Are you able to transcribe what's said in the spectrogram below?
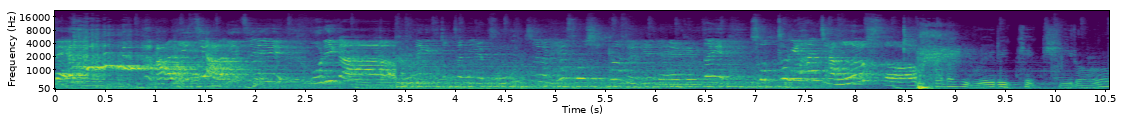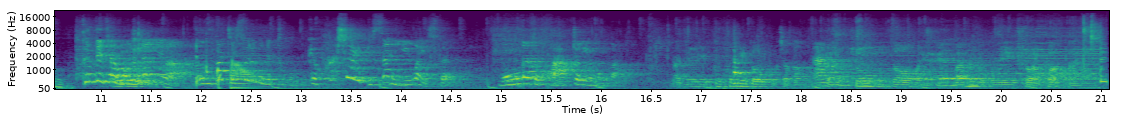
네. 아니지 아니지. 우리가 강냉이 구독자님의 궁금증을 해소시켜드리는 굉장히 소통의 한 장으로서. 바닥이 왜 이렇게 길어? 근데 자 원장님, 음파 칫솔이 근데 더 이렇게 확실하게 비싼 이유가 있어요? 뭔가 더 과학적인 뭔가? 아니 여기 부품이 더 복잡하니까 아, 좀더 네, 음. 많은 부품이 들어갈 것 같아요. 네.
